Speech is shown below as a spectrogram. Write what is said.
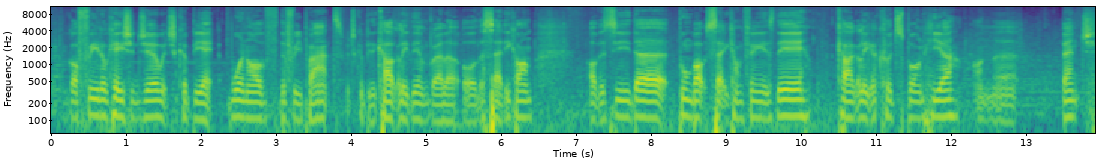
We've got three locations here, which could be one of the three parts, which could be the calculate, the umbrella, or the SETI SETICOM. Obviously the boombox SETICOM thing is there. Calculator could spawn here on the bench.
